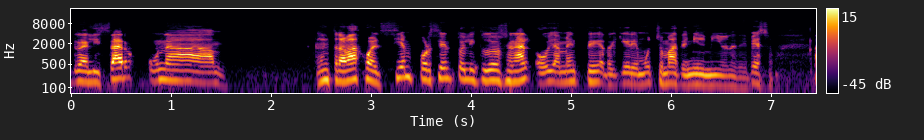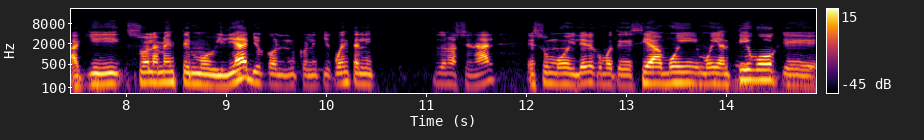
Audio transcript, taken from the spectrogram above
realizar una, un trabajo al 100% del Instituto Nacional obviamente requiere mucho más de mil millones de pesos. Aquí solamente mobiliario con, con el que cuenta el Instituto Nacional es un mobiliario, como te decía, muy, muy antiguo que,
